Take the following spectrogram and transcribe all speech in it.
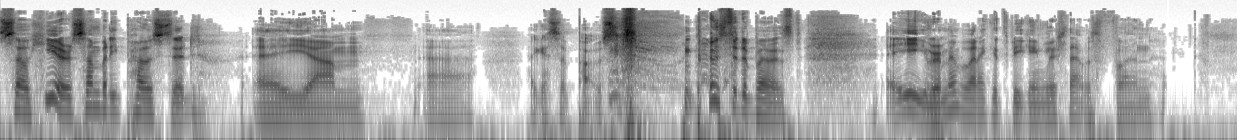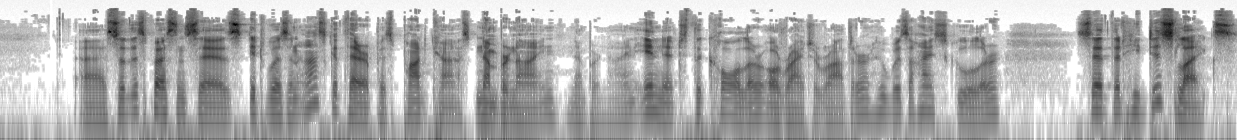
So here, somebody posted a, um, uh, I guess a post, posted a post. Hey, remember when I could speak English? That was fun. Uh, so this person says it was an Ask a Therapist podcast number nine, number nine. In it, the caller or writer rather, who was a high schooler, said that he dislikes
